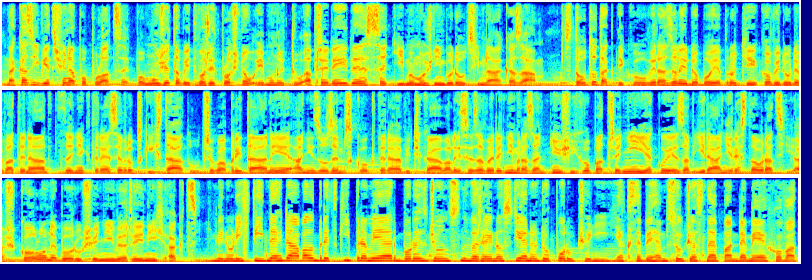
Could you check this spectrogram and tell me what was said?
nakazí většina populace, pomůže to vytvořit plošnou imunitu a předejde se tím možným budoucím nákazám. S touto taktikou vyrazili do boje proti COVID-19 některé z evropských států, třeba Británie a Nizozemsko, která vyčkávali se zavedením razantnějších opatření, jako je zavírání restaurací a škol nebo rušení veřejných akcí. V minulých týdnech dával britský premiér Boris Johnson veřejnosti jen doporučení, jak se během současné pandemie chovat.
